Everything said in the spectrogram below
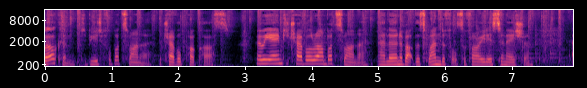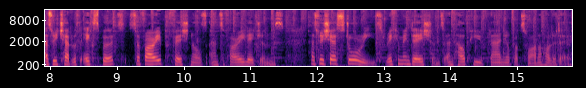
Welcome to Beautiful Botswana, the travel podcast, where we aim to travel around Botswana and learn about this wonderful safari destination as we chat with experts, safari professionals, and safari legends, as we share stories, recommendations, and help you plan your Botswana holiday.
